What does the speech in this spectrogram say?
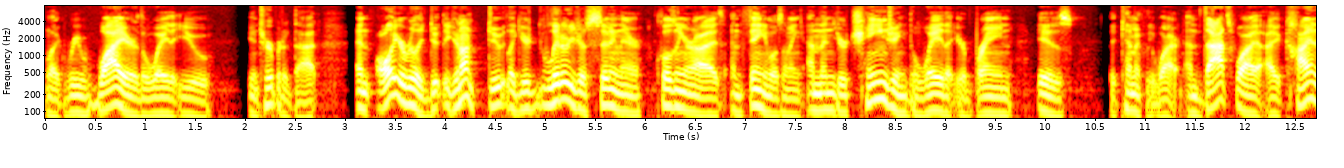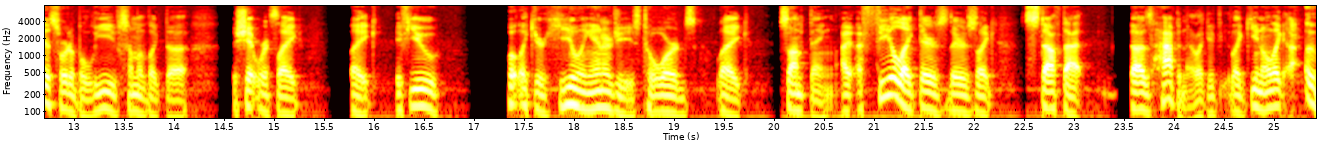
like rewire the way that you, you interpreted that and all you're really do you're not do like you're literally just sitting there closing your eyes and thinking about something and then you're changing the way that your brain is like, chemically wired and that's why i kind of sort of believe some of like the the shit where it's like like if you put like your healing energies towards like something i, I feel like there's there's like stuff that does happen there like if like you know like uh,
